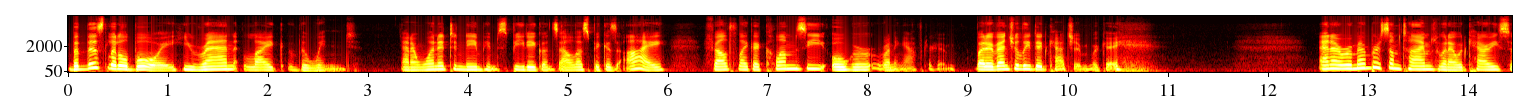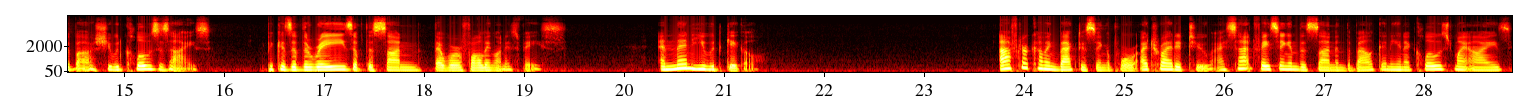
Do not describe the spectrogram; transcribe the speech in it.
But this little boy, he ran like the wind and I wanted to name him Speedy Gonzales because I felt like a clumsy ogre running after him. But I eventually did catch him, okay? and I remember sometimes when I would carry Subhash, he would close his eyes because of the rays of the sun that were falling on his face. And then he would giggle. After coming back to Singapore, I tried it too. I sat facing in the sun in the balcony and I closed my eyes.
